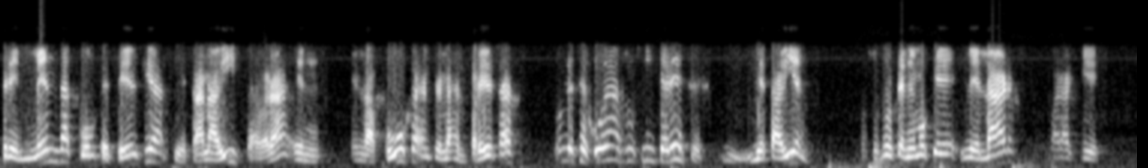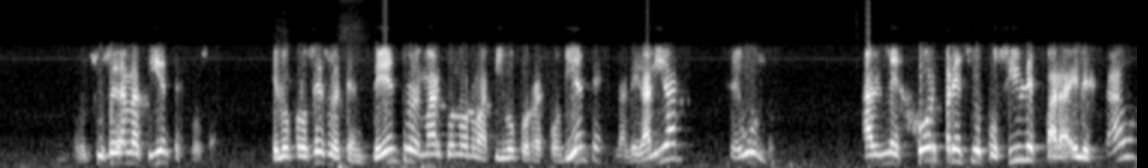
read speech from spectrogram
tremenda competencia que está a la vista, ¿verdad? En, en la puja entre las empresas, donde se juegan sus intereses, y, está bien. Nosotros tenemos que velar para que sucedan las siguientes cosas. Que los procesos estén dentro del marco normativo correspondiente, la legalidad. Segundo, al mejor precio posible para el Estado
